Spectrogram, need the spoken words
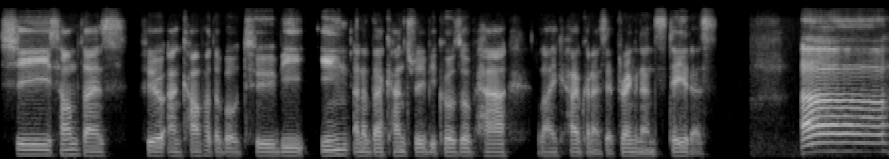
she sometimes feel uncomfortable to be in another country because of her like how can I say pregnant status. Uh,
